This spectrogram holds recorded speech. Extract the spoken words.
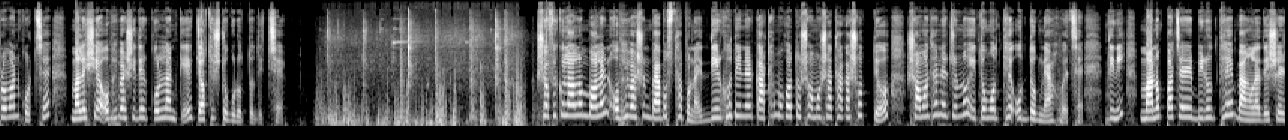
প্রমাণ করছে মালয়েশিয়া অভিবাসীদের কল্যাণকে যথেষ্ট গুরুত্ব দিচ্ছে। শফিকুল আলম বলেন, অভিবাসন ব্যবস্থাপনায় দীর্ঘদিনের কাঠামোগত সমস্যা থাকা সত্ত্বেও সমাধানের জন্য ইতোমধ্যে উদ্যোগ নেওয়া হয়েছে। তিনি মানব পাচারের বিরুদ্ধে বাংলাদেশের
